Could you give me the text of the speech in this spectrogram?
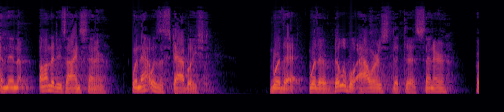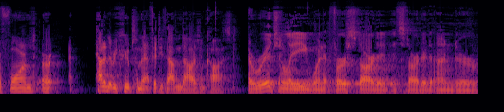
And then on the design center, when that was established, were the, were there billable hours that the center performed, or how did it recoup some of that $50,000 in cost? Originally, when it first started, it started under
